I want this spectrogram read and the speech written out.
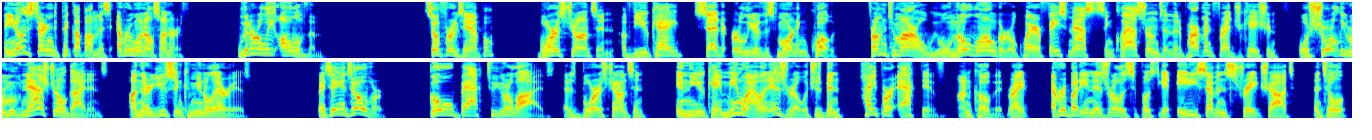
And you know who's starting to pick up on this? Everyone else on earth. Literally all of them. So, for example, Boris Johnson of the UK said earlier this morning, quote, from tomorrow, we will no longer require face masks in classrooms, and the Department for Education will shortly remove national guidance on their use in communal areas. Right? Saying it's over. Go back to your lives. That is Boris Johnson in the UK. Meanwhile, in Israel, which has been hyperactive on COVID, right? Everybody in Israel is supposed to get 87 straight shots until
